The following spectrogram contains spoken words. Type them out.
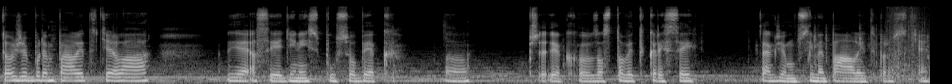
to, že budeme pálit těla, je asi jediný způsob, jak, eh, jak zastavit krysy. Takže musíme pálit prostě.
